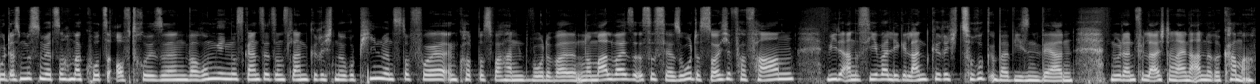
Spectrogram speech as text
Gut, das müssen wir jetzt noch mal kurz aufdröseln. Warum ging das Ganze jetzt ins Landgericht Neuruppin, wenn es doch vorher in Cottbus verhandelt wurde? Weil normalerweise ist es ja so, dass solche Verfahren wieder an das jeweilige Landgericht zurücküberwiesen werden, nur dann vielleicht an eine andere Kammer.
